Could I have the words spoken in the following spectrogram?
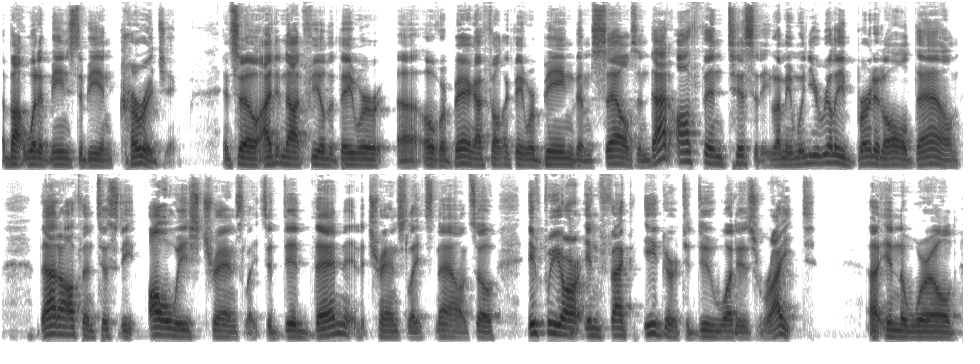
about what it means to be encouraging. And so I did not feel that they were uh, overbearing. I felt like they were being themselves. And that authenticity, I mean, when you really burn it all down, that authenticity always translates. It did then and it translates now. And so if we are, in fact, eager to do what is right uh, in the world,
